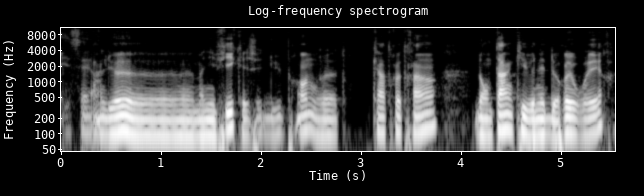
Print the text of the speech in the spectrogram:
Et c'est un lieu euh, magnifique. Et j'ai dû prendre quatre trains, dont un qui venait de rouvrir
